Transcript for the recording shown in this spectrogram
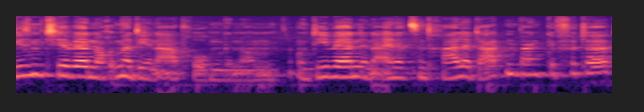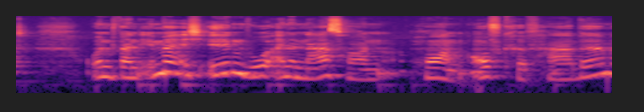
diesem Tier werden auch immer DNA-Proben genommen. Und die werden in eine zentrale Datenbank gefüttert. Und wann immer ich irgendwo einen Nashornaufgriff habe,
